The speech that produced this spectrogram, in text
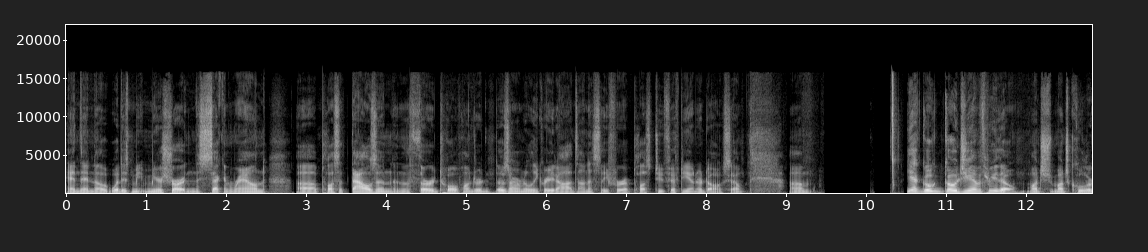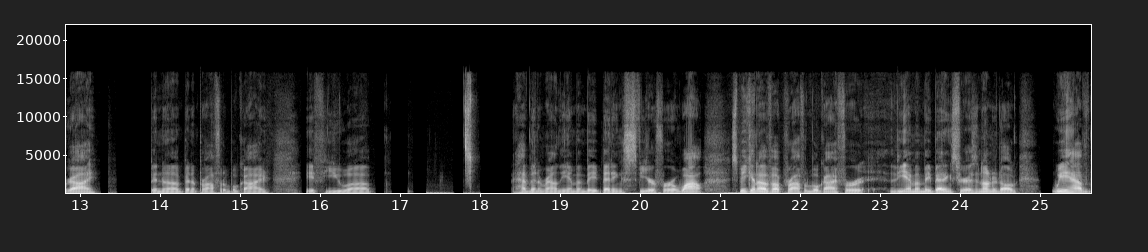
And then uh, what is Meerschaert in the second round? Uh, plus a thousand and the third 1200. Those aren't really great odds, honestly, for a plus 250 underdog. So, um, yeah, go go GM3 though. Much much cooler guy. Been uh, been a profitable guy. If you uh, have been around the MMA betting sphere for a while. Speaking of a profitable guy for the MMA betting sphere as an underdog, we have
